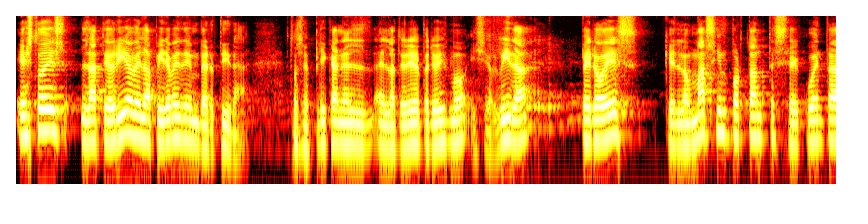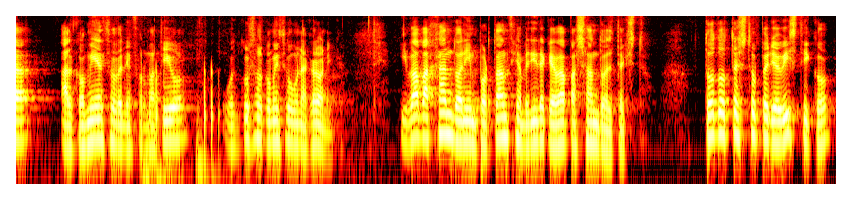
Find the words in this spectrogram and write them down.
Esto es la teoría de la pirámide invertida. Esto se explica en, el, en la teoría del periodismo y se olvida, pero es que lo más importante se cuenta al comienzo del informativo o incluso al comienzo de una crónica. Y va bajando en importancia a medida que va pasando el texto. Todo texto periodístico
